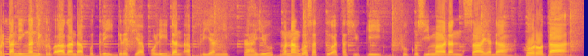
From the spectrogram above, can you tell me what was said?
Pertandingan di grup A ganda putri, Grecia Poli dan Apriani Rahayu menang 2-1 atas Yuki Fukushima dan Sayada Horota.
